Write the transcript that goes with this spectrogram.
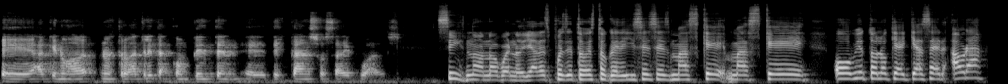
eh, a que nuestros atletas completen eh, descansos adecuados. Sí, no, no, bueno, ya después de todo esto que dices es más que, más que obvio todo lo que hay que hacer. Ahora,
